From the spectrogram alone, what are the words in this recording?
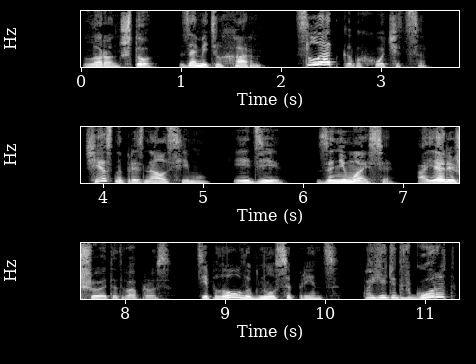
«Лоран, что?» — заметил Харн. «Сладкого хочется», — честно призналась ему. «Иди, занимайся, а я решу этот вопрос». Тепло улыбнулся принц. «Поедет в город?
